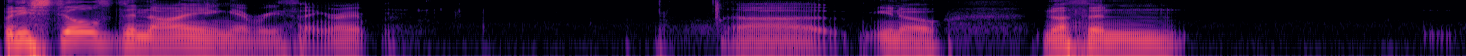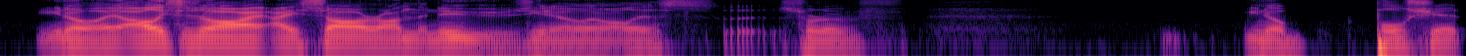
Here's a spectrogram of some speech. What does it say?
but he still's denying everything, right? Uh, you know, nothing. You know, all he says, "Oh, I, I saw her on the news," you know, and all this uh, sort of, you know, bullshit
